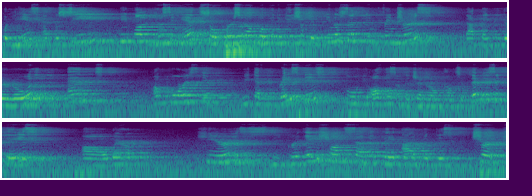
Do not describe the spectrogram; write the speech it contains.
police and to see people using it, so personal communication with innocent infringers, that may be your role. And of course, if we can raise this to the office of the General Counsel. There is a case uh, where here is the Creation Seventh-day Adventist Church.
